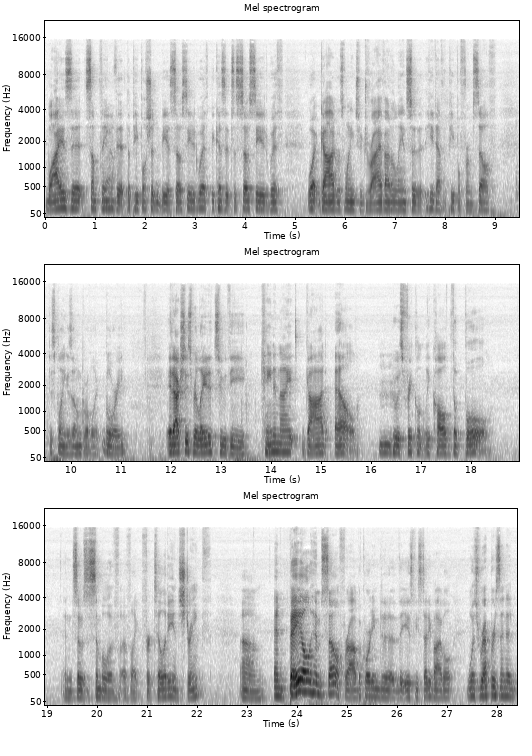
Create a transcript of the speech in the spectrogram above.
why is it something Yeah. that the people shouldn't be associated with? Because it's associated with what God was wanting to drive out of the land so that he'd have a people for himself, displaying his own glory. It actually is related to the Canaanite god El, Mm. who is frequently called the bull. And so it's a symbol of, of like fertility and strength. Um, and Baal himself, Rob, according to the ESV Study Bible, was represented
